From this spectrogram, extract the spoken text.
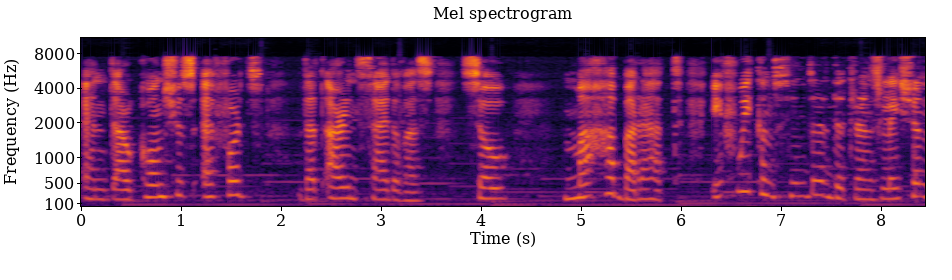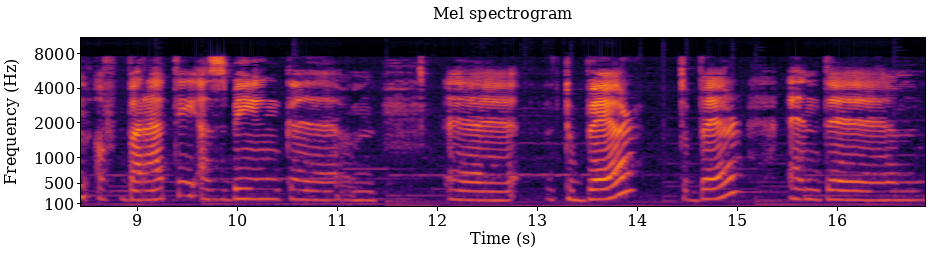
and our conscious efforts that are inside of us. So, Mahabharat, if we consider the translation of Bharati as being um, uh, to bear, to bear, and um,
